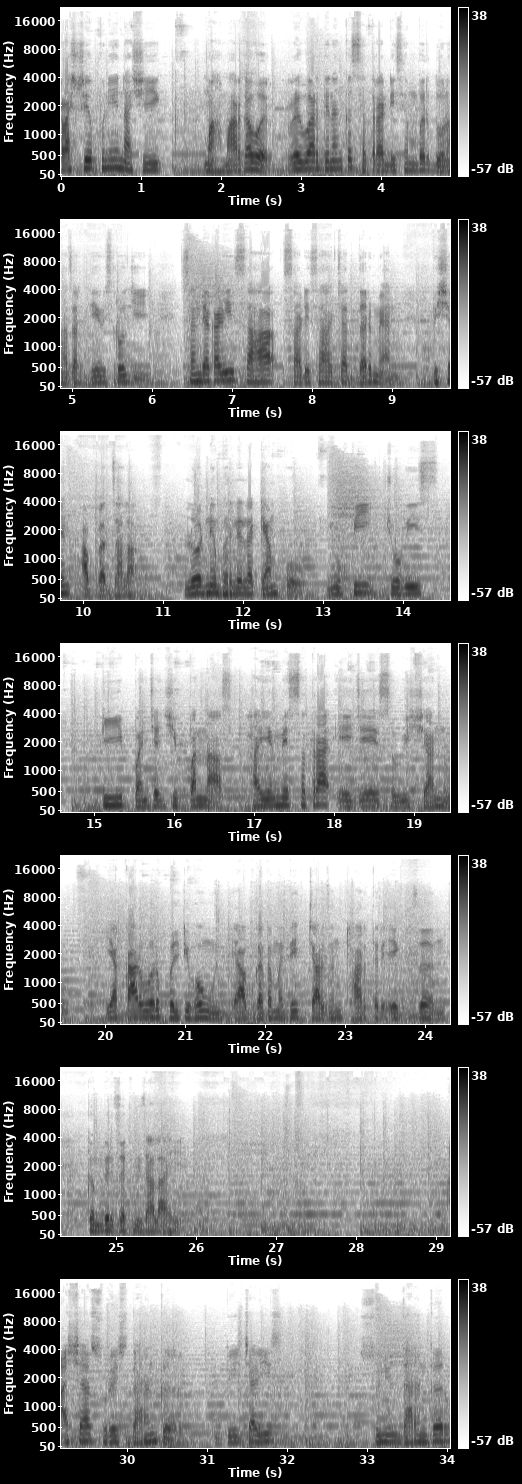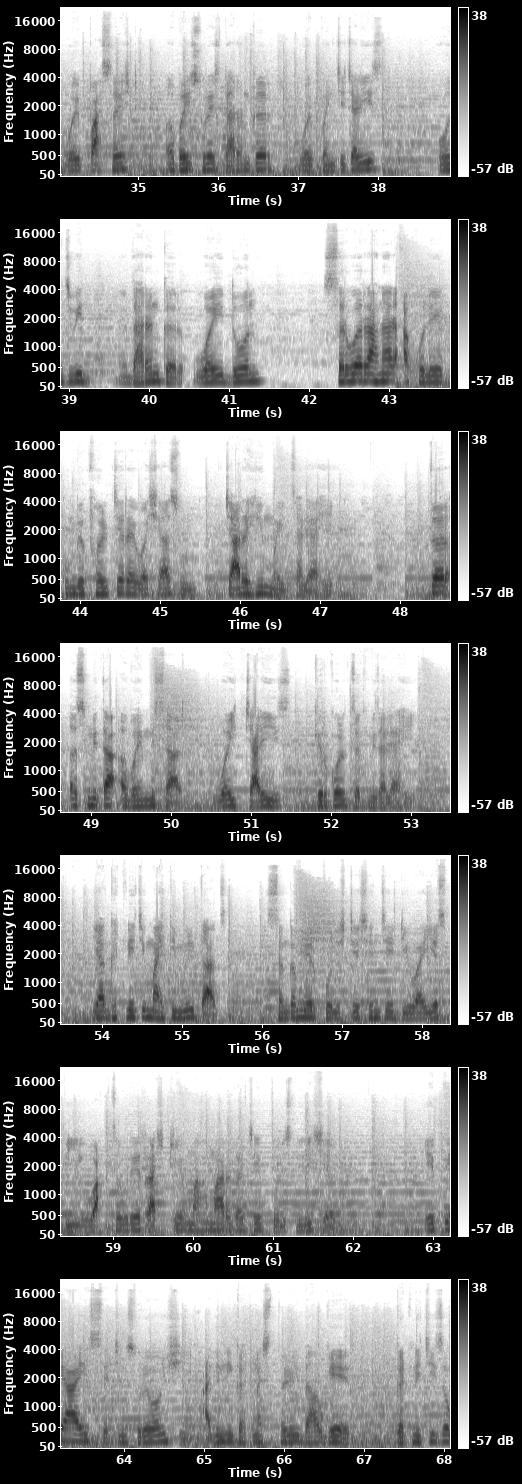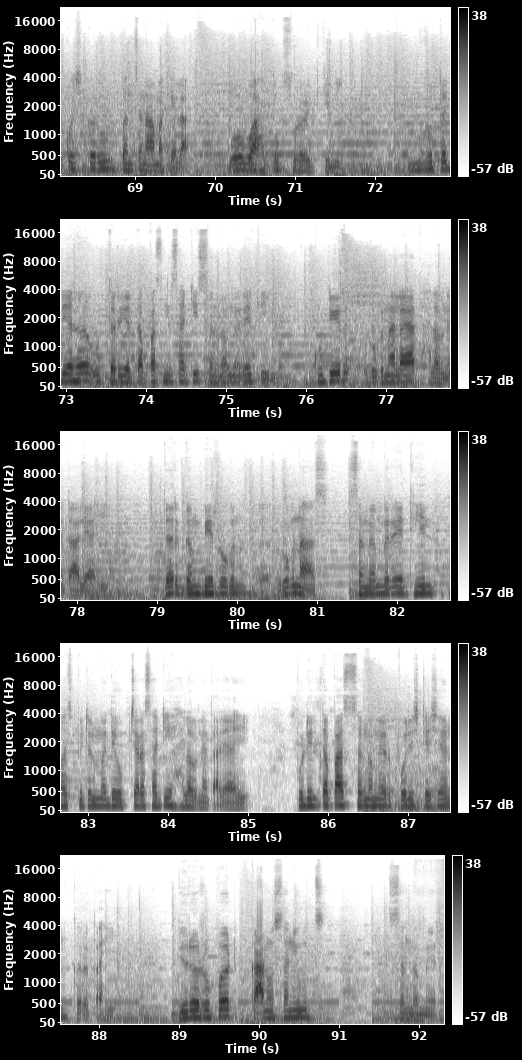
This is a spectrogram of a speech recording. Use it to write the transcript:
राष्ट्रीय पुणे नाशिक महामार्गावर रविवार दिनांक सतरा डिसेंबर दोन हजार तेवीस रोजी संध्याकाळी सहा साडेसहाच्या दरम्यान भीषण अपघात झाला. लोडने भरलेला टेम्पो यू पी चोवीस टी पंच्याऐंशी पन्नास हा एम एस सतरा ए जे सव्वीस शहाण्णव या कारवर पलटी होऊन या अपघातामध्ये चार जण ठार तर एक जण गंभीर जखमी झाला आहे. आशा सुरेश धारणकर बेचाळीस सुनील धारणकर वय पासष्ट अभय सुरेश धारणकर वय पंचेचाळीस ओजवी धारणकर वय दोन सर्व राहणार अकोले कुंभेफळचे रहिवासी असून चारही मैत झाले आहे. तर अस्मिता अभय मिसाळ वय चाळीस किरकोळ जखमी झाले आहे. या घटनेची माहिती मिळताच संगमनेर पोलीस स्टेशनचे D Y S P Wakchaure राष्ट्रीय महामार्गाचे पोलीस निरीक्षक. A P I Sachin Suryavanshi आदींनी घटनास्थळी धाव घेत घटनेची चौकशी करून पंचनामा केला व वाहतूक सुरळीत केली. मृतदेह उत्तरीय तपासणीसाठी संगमनेर येथील कुटीर रुग्णालयात हलवण्यात आले आहे. तर गंभीर रुग्ण रुग्णास संगमनेर येथील हॉस्पिटलमध्ये उपचारासाठी हलवण्यात आले आहे. पुढील तपास संगमनेर पोलीस स्टेशन करत आहे. Bureau report Kanosa news Sangamner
